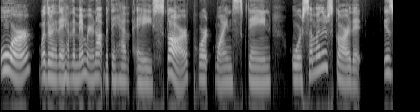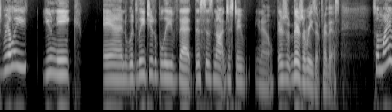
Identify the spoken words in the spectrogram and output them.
or whether they have the memory or not, but they have a scar, port wine stain, or some other scar that is really unique and would lead you to believe that this is not just a, you know, there's there's a reason for this. So, my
